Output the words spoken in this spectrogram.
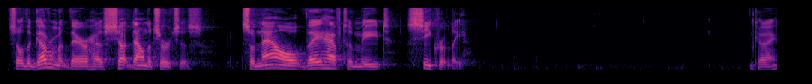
So the government there has shut down the churches. So now they have to meet secretly. Okay?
